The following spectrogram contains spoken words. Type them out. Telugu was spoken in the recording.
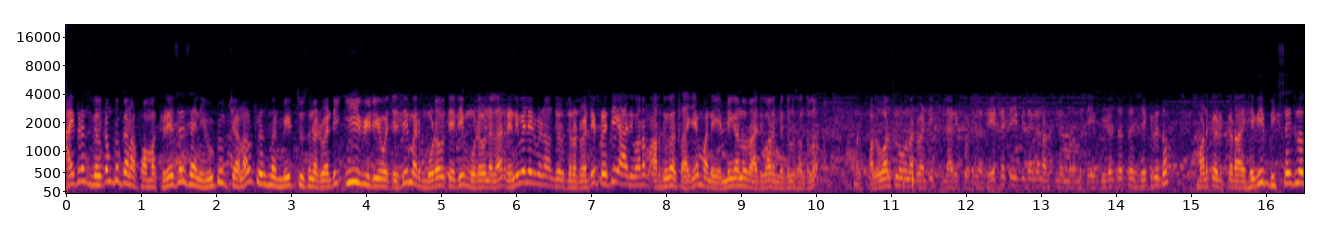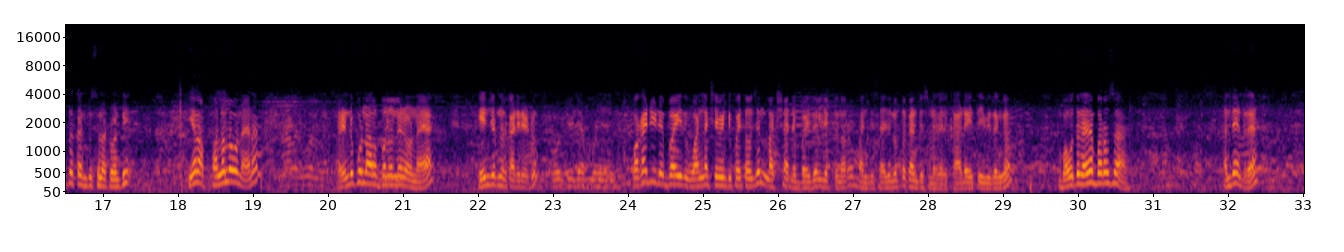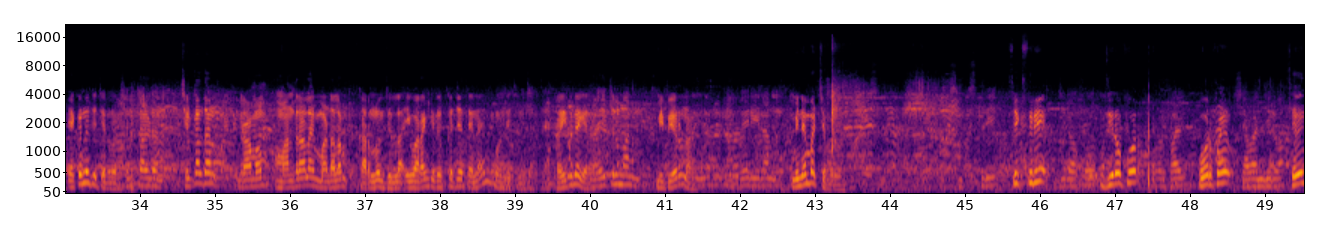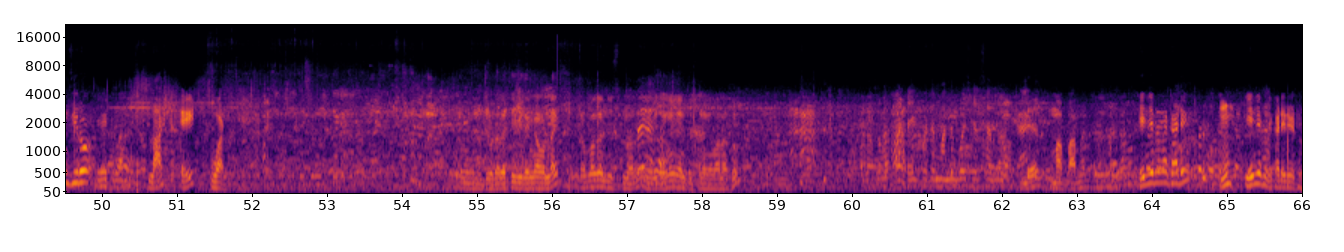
Hi friends welcome to Gana pharma crazes and YouTube channel friends మరి మీరు చూస్తున్నటువంటి ఈ వీడియో వచ్చేసి మరి మూడవ తేదీ మూడవ నెల రెండు వేల ఇరవై నాలుగు జరుగుతున్నటువంటి ప్రతి ఆదివారం అరుదుగా సాగే మన ఎమ్మిగనూరు ఆదివారం మెదుల సంతలో. మరి పలు వరుసలో ఉన్నటువంటి కిలారి కోటల రేట్లు అయితే ఈ విధంగా నడుస్తున్నాయి మనం అయితే ఈ వీడియోతో అయితే సేకరిద్దాం. మనకు ఇక్కడ హెవీ బిగ్ సైజులతో కనిపిస్తున్నటువంటి ఏనా పళ్ళలో ఉన్నాయనా రెండు కూడా నాలుగు పళ్ళలోనే ఉన్నాయా? ఏం చెప్తున్నారు కడి రేటు? ఒకటి ఒకటి డెబ్బై ఐదు one lakh seventy five thousand lakh డెబ్బై ఐదు వేలు చెప్తున్నారు. మంచి సైజులతో కనిపిస్తున్నాయి కదా కాడ అయితే ఈ విధంగా. బాగుతున్నాయా భరోసా? అంతేంట్రా? ఎక్కడి నుంచి వచ్చారు మరి? చిల్కాల్డోన్. చిలకల్తాన్ గ్రామం మంత్రాలయం మండలం కర్నూలు జిల్లా. ఈ వారానికి ఇది ఒక్క చేతేనా ఇంకొంది ఇచ్చింది రైతులే కదా? రైతులు మనం. మీ పేరునా? మీ నెంబర్ చెప్పండి. Six three. Zero four. Four. Five. Four five. Seven zero. Seven zero. Eight one. Last eight one. చూడాలైతే ఈ విధంగా ఉన్నాయి. ప్రభాగాలు చూస్తున్నారు. ఈ విధంగా కనిపిస్తున్నాయి కదా మనకు. అయిపోతే మందు పోసేస్తారు. లేదు మా బామ్మ ఏం చెప్పిన కాడి? ఏం చెప్పిన కాడి రేటు?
